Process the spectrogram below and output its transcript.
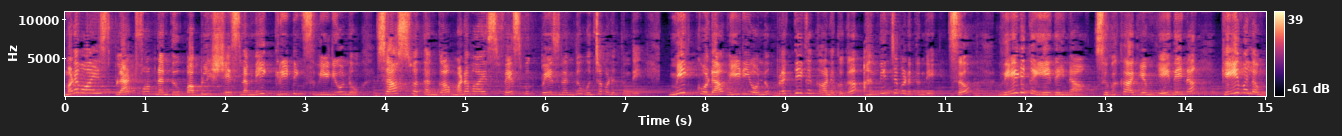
మన వాయిస్ ప్లాట్ఫామ్ నందు పబ్లిష్ చేసిన మీ గ్రీటింగ్స్ వీడియోను శాశ్వతంగా మన వాయిస్ ఫేస్బుక్ పేజ్ నందు ఉంచబడుతుంది. మీకు కూడా వీడియోను ప్రత్యేక కానుకగా అందించబడుతుంది. సో వేడుక ఏదైనా శుభకార్యం ఏదైనా కేవలం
